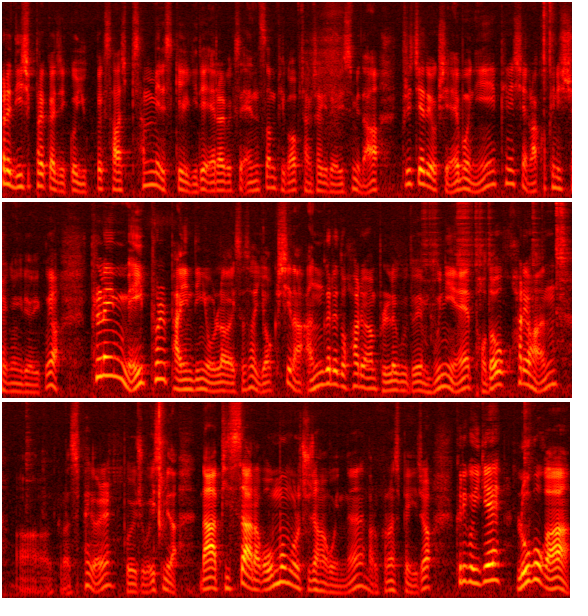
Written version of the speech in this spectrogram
fret 20 fret까지 있고 643mm 스케일 길이 LRX 앤썸 픽업 장착이 되어 있습니다. 브릿지에도 역시 ebony finish lacquer finish 적용이 되어 있고요. flame maple binding이 올라가 있어서 역시나 안 그래도 화려한 blackwood의 무늬에 더더욱 화려한 어, 그런 스펙을 보여주고 있습니다. 나 비싸라고 온몸으로 주장하고 있는 바로 그런 스펙이죠. 그리고 이게 로고가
